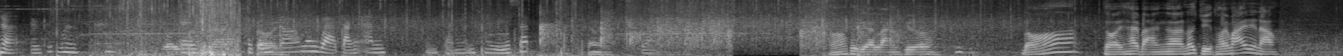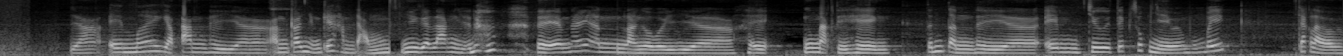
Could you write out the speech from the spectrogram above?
dạ em cảm ơn. Em cũng Rồi. có món quà tặng anh. Em tặng anh hai quyển sách. Cảm ơn. đó thấy ga lăng chưa? Đó rồi hai bạn à, nói chuyện thoải mái đi nào. Dạ em mới gặp anh thì à, anh có những cái hành động như ga lăng vậy đó. Thì em thấy anh là người à, hiền, gương mặt thì hiền Tính tình thì em chưa tiếp xúc nhiều em không biết. Chắc là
